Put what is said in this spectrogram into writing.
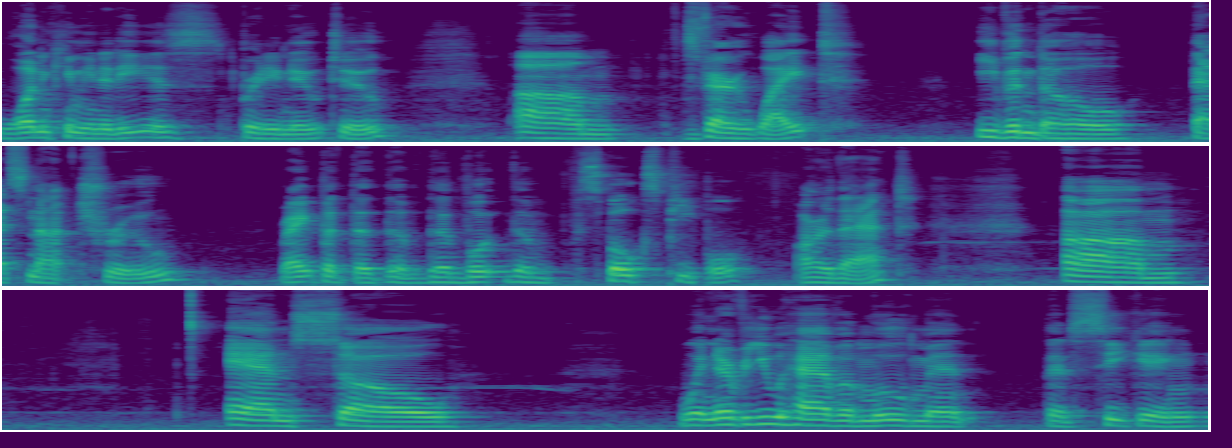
one community is pretty new too. Um, it's very white, even though that's not true, right? But the the the, the spokespeople are that. Um, and so, whenever you have a movement that's seeking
